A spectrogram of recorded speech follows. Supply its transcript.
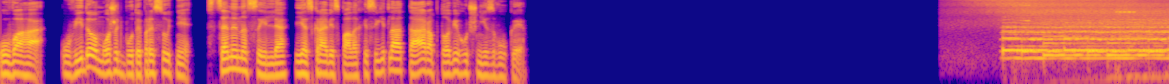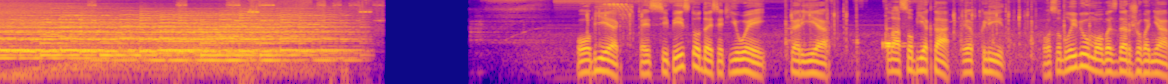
Увага! У відео можуть бути присутні сцени насилля, яскраві спалахи світла та раптові гучні звуки. Об'єкт SCP-110-UA. Кар'єр. Клас об'єкта Евклід. Особливі умови здержування.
